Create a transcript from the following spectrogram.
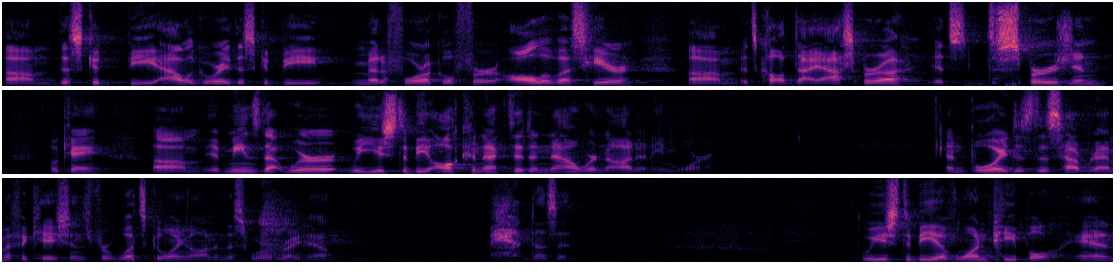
Um, this could be allegory, this could be metaphorical for all of us here. Um, it's called diaspora. It's dispersion. Okay. Um, it means that we're we used to be all connected and now we're not anymore. And boy, does this have ramifications for what's going on in this world right now. Man, does it. We used to be of one people, and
